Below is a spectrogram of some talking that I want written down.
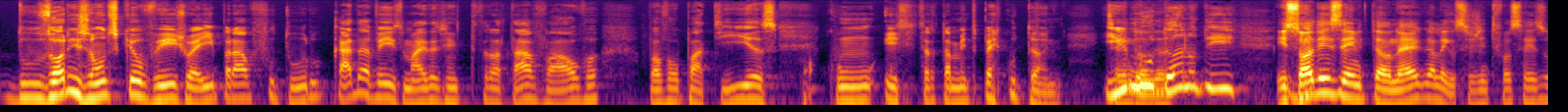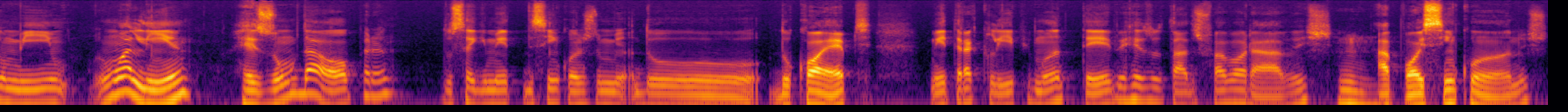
dos horizontes que eu vejo aí para o futuro, cada vez mais a gente tratar a válvula, valvopatias com esse tratamento percutâneo. E Sem mudando dúvida. de. E só dizendo então, né, galera, se a gente fosse resumir uma linha, resumo da ópera do segmento de 5 anos do, do, do COEPT, Mitraclip manteve resultados favoráveis uhum. após 5 anos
